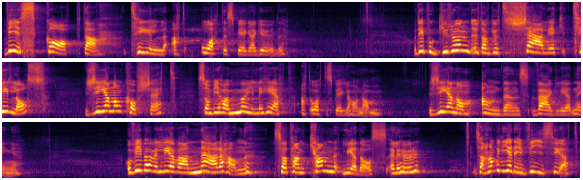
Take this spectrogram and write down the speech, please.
Vi är skapta till att återspegla Gud. Och det är på grund av Guds kärlek till oss genom korset som vi har möjlighet att återspegla honom. Genom andens vägledning. Och vi behöver leva nära han så att han kan leda oss, eller hur? Så han vill ge dig vishet.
